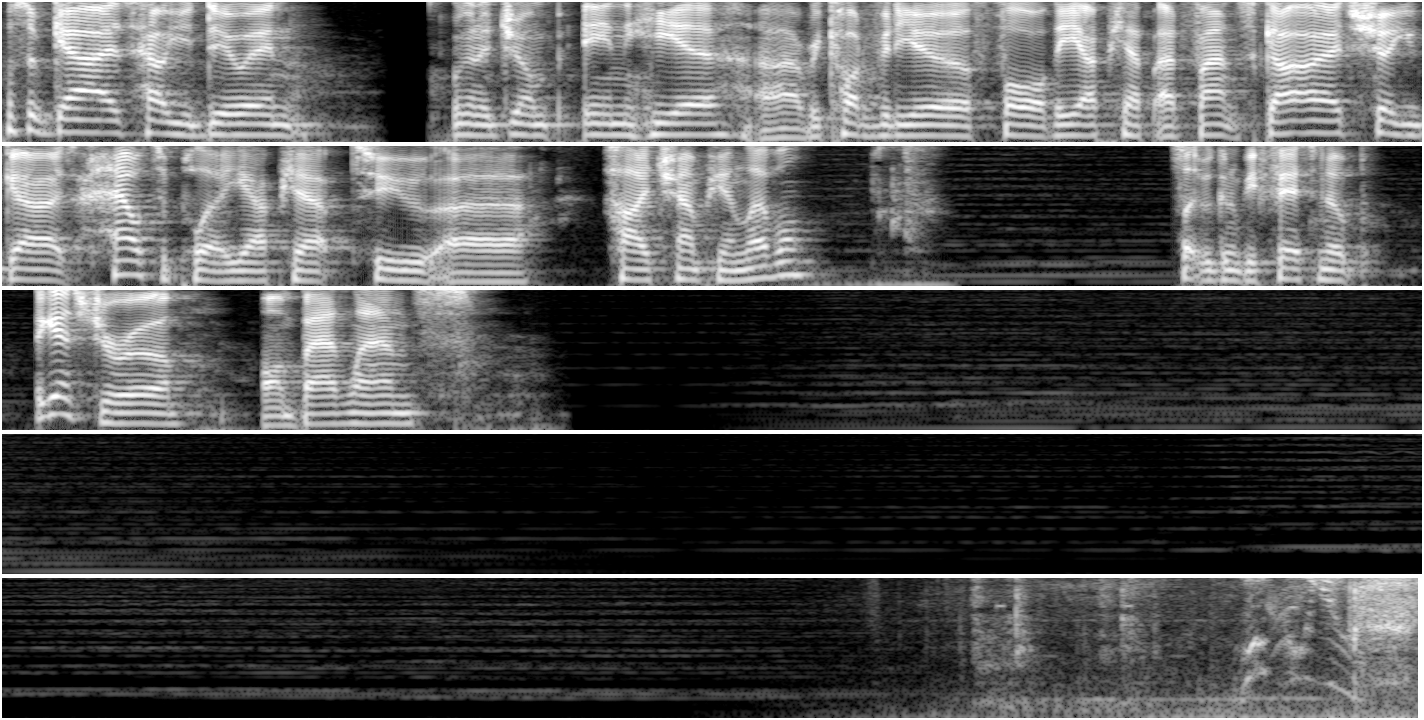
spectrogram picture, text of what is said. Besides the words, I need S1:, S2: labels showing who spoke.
S1: What's up guys, how you doing? We're going to jump in here, uh, record video for the Yap Yap Advanced Guide, show you guys how to play Yap Yap to uh, high champion level. So we're going to be facing up against Jerome on Badlands.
